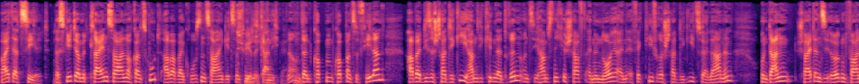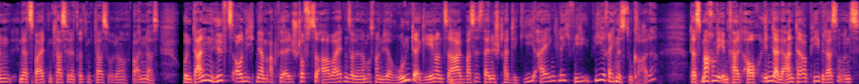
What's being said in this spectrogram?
weiterzählt. Das geht ja mit kleinen Zahlen noch ganz gut, aber bei großen Zahlen geht es natürlich Schwierig. gar nicht mehr. Ne? Und mhm. dann kommt, kommt man zu Fehlern. Aber diese Strategie haben die Kinder drin und sie haben es nicht geschafft, eine neue, eine effektivere Strategie zu erlernen. Und dann scheitern sie irgendwann in der zweiten Klasse, in der dritten Klasse oder noch woanders. Und dann hilft es auch nicht mehr am aktuellen Stoff zu arbeiten, sondern da muss man wieder runtergehen und sagen, was ist deine Strategie eigentlich? Wie, wie rechnest du gerade? Das machen wir eben halt auch in der Lerntherapie. Wir lassen uns,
